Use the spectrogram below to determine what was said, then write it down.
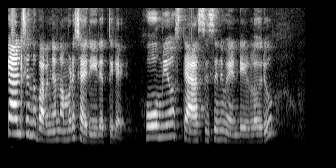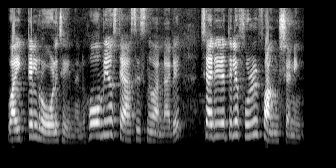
കാൽഷ്യം എന്ന് പറഞ്ഞാൽ നമ്മുടെ ശരീരത്തിലെ ഹോമിയോസ്റ്റാസിസിന് വേണ്ടിയുള്ള ഒരു വൈറ്റൽ റോൾ ചെയ്യുന്നുണ്ട്. ഹോമിയോസ്റ്റാസിസ് എന്ന് പറഞ്ഞാൽ ശരീരത്തിലെ ഫുൾ ഫങ്ഷനിങ്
